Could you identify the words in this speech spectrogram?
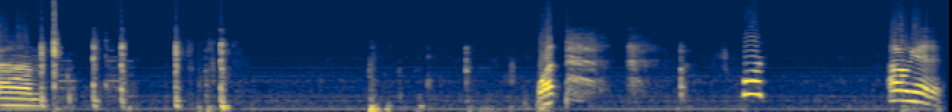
Um. What? What? I don't get it.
